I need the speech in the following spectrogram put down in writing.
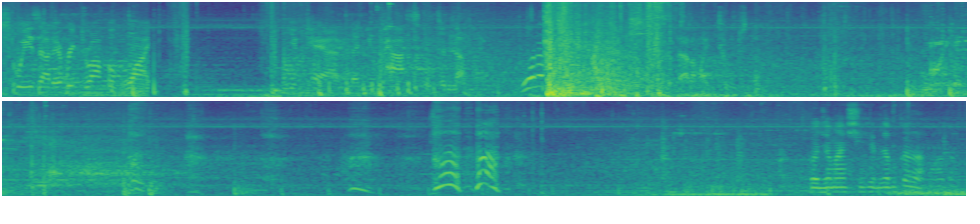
Squeeze out every drop of wine you can, then you pass it to nothing. What a- Put that on my tombstone. Kocaman şehirde bu kadar mı adam?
